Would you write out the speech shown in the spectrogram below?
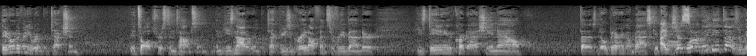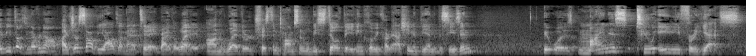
They don't have any rim protection. It's all Tristan Thompson, and he's not a rim protector. He's a great offensive rebounder. He's dating a Kardashian now. That has no bearing on basketball. I just Or saw- maybe it does, or maybe it does. You never know. I just saw the odds on that today, by the way, on whether Tristan Thompson will be still dating Khloe Kardashian at the end of the season. It was minus 280 for yes,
